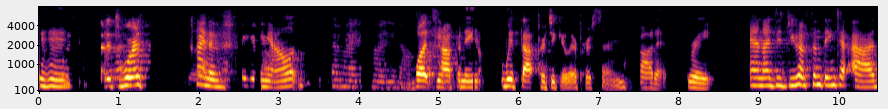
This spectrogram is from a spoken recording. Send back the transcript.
Mhm. But it's worth kind of figuring out what's Yeah. happening with that particular person. Got it. Great. Anna, did you have something to add?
